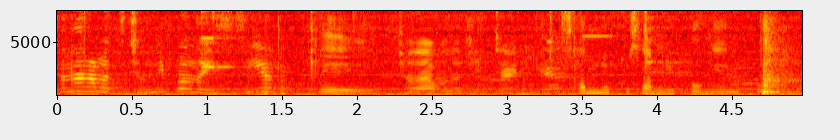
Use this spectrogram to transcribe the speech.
하나라마트 적립번호 있으세요? 네. 전화번호 뒷자리가 3693 6019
